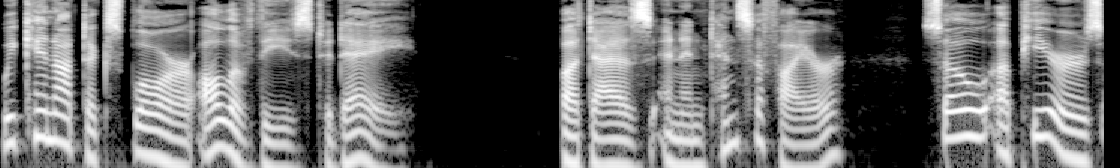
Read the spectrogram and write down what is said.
We cannot explore all of these today. But as an intensifier, so appears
